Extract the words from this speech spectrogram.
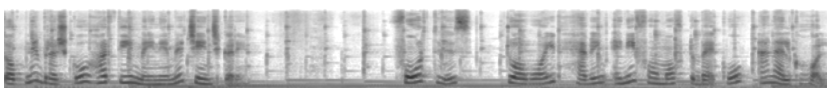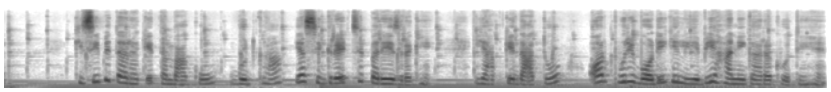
तो अपने ब्रश को हर तीन महीने में चेंज करें। Fourth is to avoid having any form of tobacco and alcohol किसी भी तरह के तंबाकू, गुटखा या सिगरेट से परहेज रखें। ये आपके दांतों और पूरी बॉडी के लिए भी हानिकारक होते हैं।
